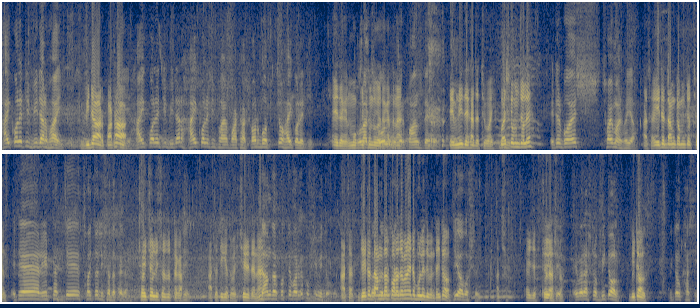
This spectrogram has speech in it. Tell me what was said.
হাই কোয়ালিটির বিডার ভাই। বিডার পাঠা? হাই কোয়ালিটির বিডার হাই কোয়ালিটির পাঠা সর্বোচ্চ হাই কোয়ালিটি এই দেখেন মুখ সুন্দর করে দেখাতে না পাঁচ দেখেন। এমনি দেখা যাচ্ছে ভাই। বয়স কেমন চলে? এটার বয়স ছয় মাস ভাইয়া। আচ্ছা এটার দাম কেমন চাচ্ছেন? এটা রেট থাকছে ছয়চল্লিশ হাজার টাকা। ছয়চল্লিশ হাজার টাকা। আচ্ছা ঠিক আছে ভাই ছেড়ে দেন হ্যাঁ? দাম দর করতে পারবে খুব সীমিত। আচ্ছা যেটা দাম দর করা যাবে না এটা বলে দেবেন তাই তো? জি অবশ্যই। আচ্ছা এই যে চলে আসলো। এবার আসলো বিটল। বিটল? বিটল খাসি।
